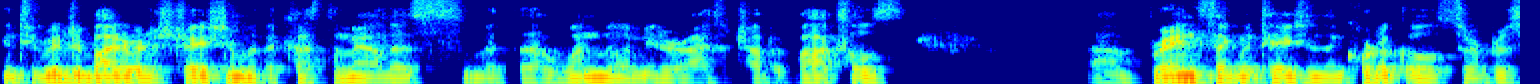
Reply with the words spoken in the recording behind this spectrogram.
into rigid body registration with a custom atlas with a one millimeter isotropic voxels. Uh, brain segmentations and cortical surface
